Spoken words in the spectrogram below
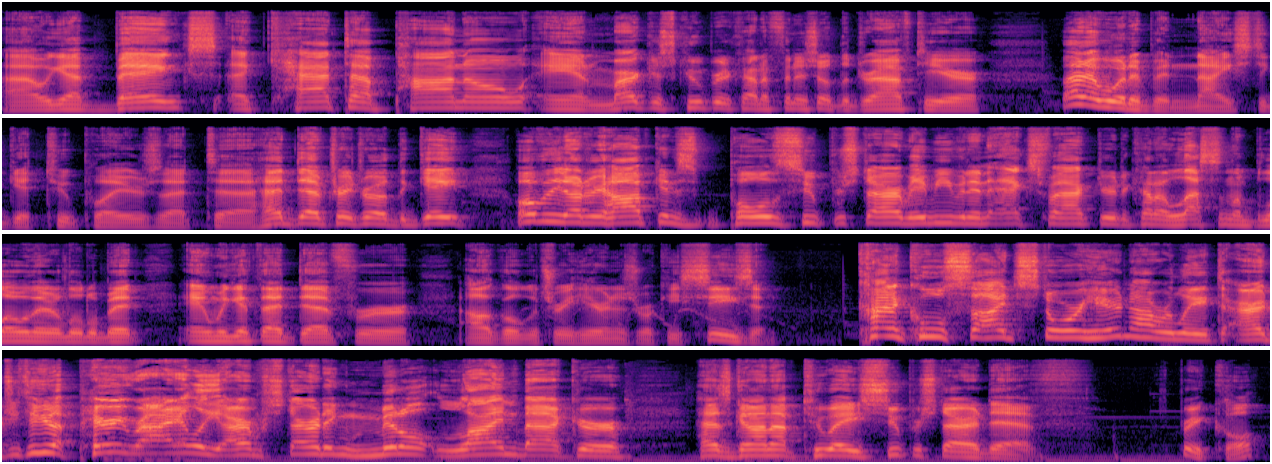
Uh, we got Banks, Akata Pano, and Marcus Cooper to kind of finish out the draft here. But it would have been nice to get two players that uh, had dev trade throughout the gate. Hopefully, Andre Hopkins pulls superstar, maybe even an X factor to kind of lessen the blow there a little bit, and we get that dev for Al Ogletree here in his rookie season. Kind of cool side story here, not related to RG3, that Perry Riley, our starting middle linebacker, has gone up to a superstar dev. It's pretty cool.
